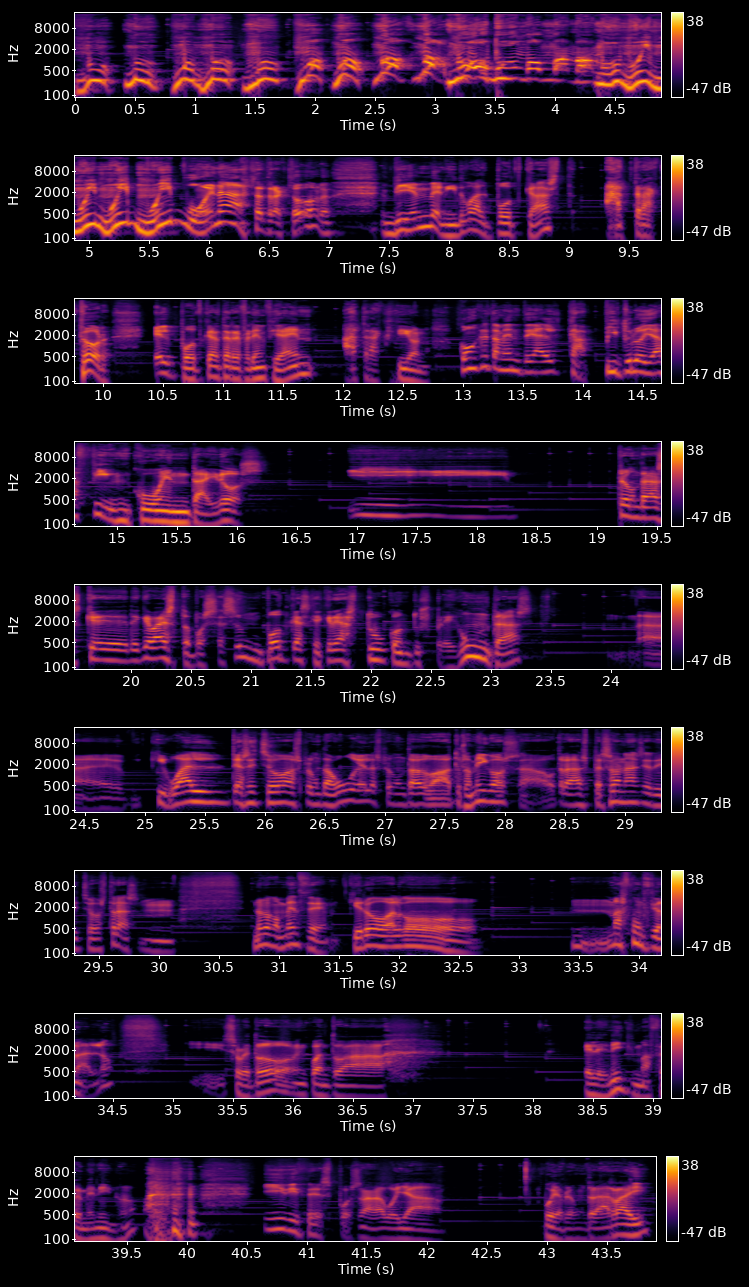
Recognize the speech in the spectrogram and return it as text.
muy, muy, muy, muy, muy, muy, muy buenas, Atractor. Bienvenido al podcast Atractor, el podcast de referencia en atracción, concretamente al capítulo ya 52. Y... Preguntarás, ¿qué, ¿de qué va esto? Pues es un podcast que creas tú con tus preguntas, ah, que igual te has hecho, has preguntado a Google, has preguntado a tus amigos, a otras personas y has dicho, ostras, mm, no me convence, quiero algo mm, más funcional, ¿no? Y sobre todo en cuanto a el enigma femenino, ¿no? y dices, pues nada, voy a, voy a preguntar a Ray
